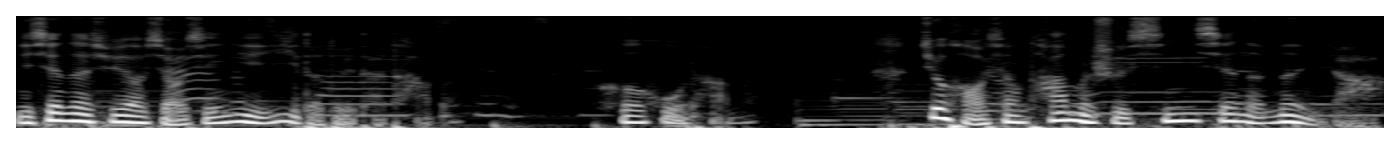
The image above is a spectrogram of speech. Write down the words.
你现在需要小心翼翼地对待他们，呵护他们，就好像他们是新鲜的嫩芽。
